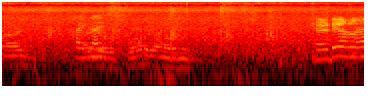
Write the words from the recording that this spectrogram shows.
ഗൈസ് എവിടെയുള്ളേ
